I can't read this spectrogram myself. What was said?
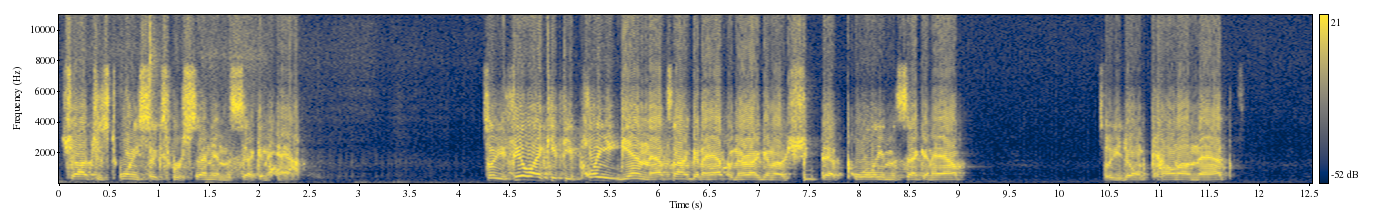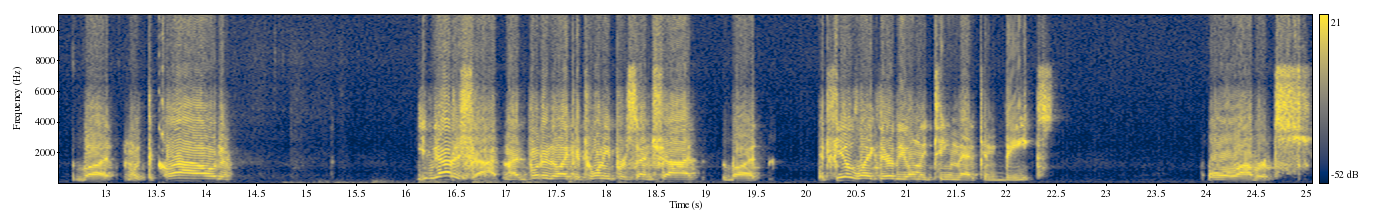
shot just twenty six percent in the second half. So you feel like if you play again, that's not going to happen. They're not going to shoot that poorly in the second half. So you don't count on that. But with the crowd, you've got a shot. I'd put it like a 20% shot, but it feels like they're the only team that can beat Oral Roberts.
